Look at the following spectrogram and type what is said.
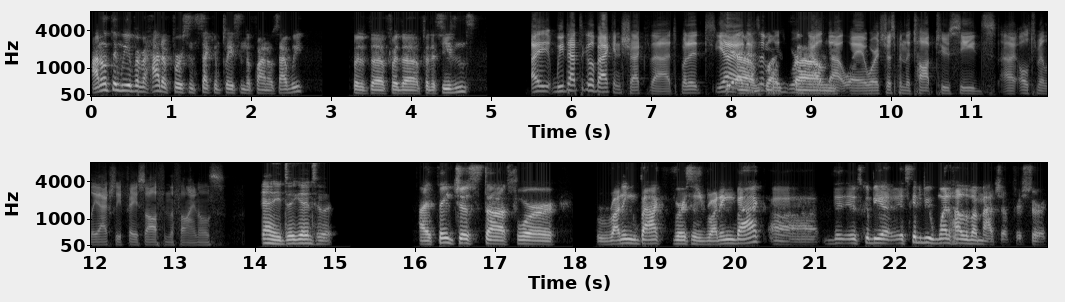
I don't think we've ever had a first and second place in the finals, have we? For the for the for the seasons. I we'd have to go back and check that, but it yeah, Yeah, it hasn't always but, worked out um, that way, where it's just been the top two seeds uh, ultimately actually face off in the finals. Danny, dig into it. I think just uh, for running back versus running back, uh, it's gonna be a, it's gonna be one hell of a matchup for sure.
